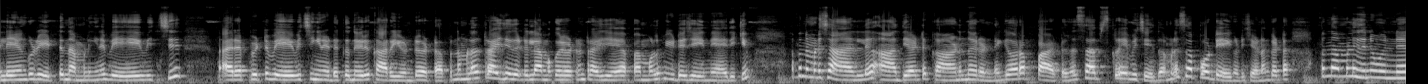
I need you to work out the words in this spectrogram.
ഇലയും കൂടി ഇട്ട് നമ്മളിങ്ങനെ വേവിച്ച് അരപ്പിട്ട് വേവിച്ച് ഇങ്ങനെ എടുക്കുന്ന ഒരു കറിയുണ്ട് കേട്ടോ. അപ്പോൾ നമ്മൾ ട്രൈ ചെയ്തിട്ടില്ല. നമുക്ക് ഒരു വട്ടം ട്രൈ ചെയ്യാം. അപ്പോൾ നമ്മൾ വീഡിയോ ചെയ്യുന്നതായിരിക്കും. അപ്പോൾ നമ്മുടെ ചാനൽ ആദ്യമായിട്ട് കാണുന്നവരുണ്ടെങ്കിൽ ഉറപ്പായിട്ടൊന്ന് സബ്സ്ക്രൈബ് ചെയ്ത് നമ്മൾ സപ്പോർട്ട് ചെയ്യുകയും കൂടി ചെയ്യണം കേട്ടോ. അപ്പം നമ്മൾ ഇതിനു മുന്നേ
